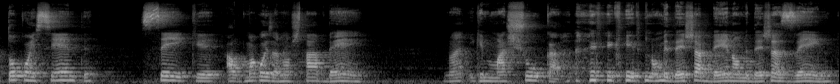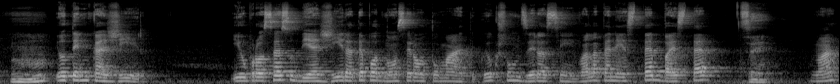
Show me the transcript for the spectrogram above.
Estou é? consciente, sei que alguma coisa não está bem não é? e que me machuca, que não me deixa bem, não me deixa zen. Uhum. Eu tenho que agir. E o processo de agir até pode não ser automático. Eu costumo dizer assim, vale a pena ir step by step, Sim, não é?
